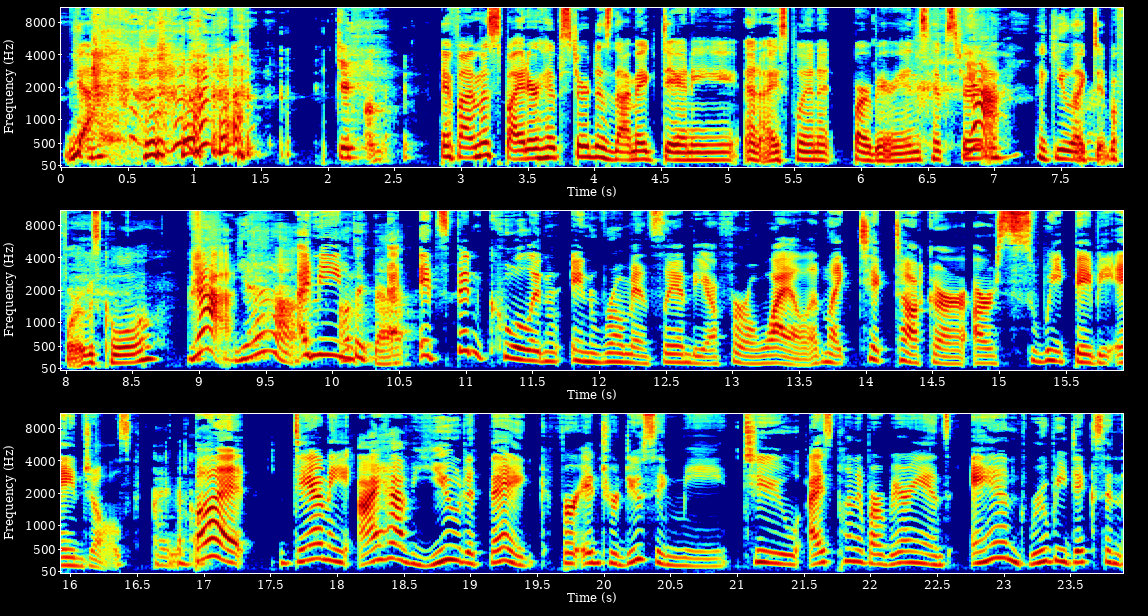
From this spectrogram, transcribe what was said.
Yeah. Get on that. If I'm a spider hipster, does that make Danny an Ice Planet Barbarians hipster? Yeah. Like you liked it before it was cool? Yeah. Yeah, I mean, I'll take that. Uh, it's been cool in in Romancelandia for a while, and like TikTok are, are sweet baby angels. I know. But Danny, I have you to thank for introducing me to Ice Planet Barbarians and Ruby Dixon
